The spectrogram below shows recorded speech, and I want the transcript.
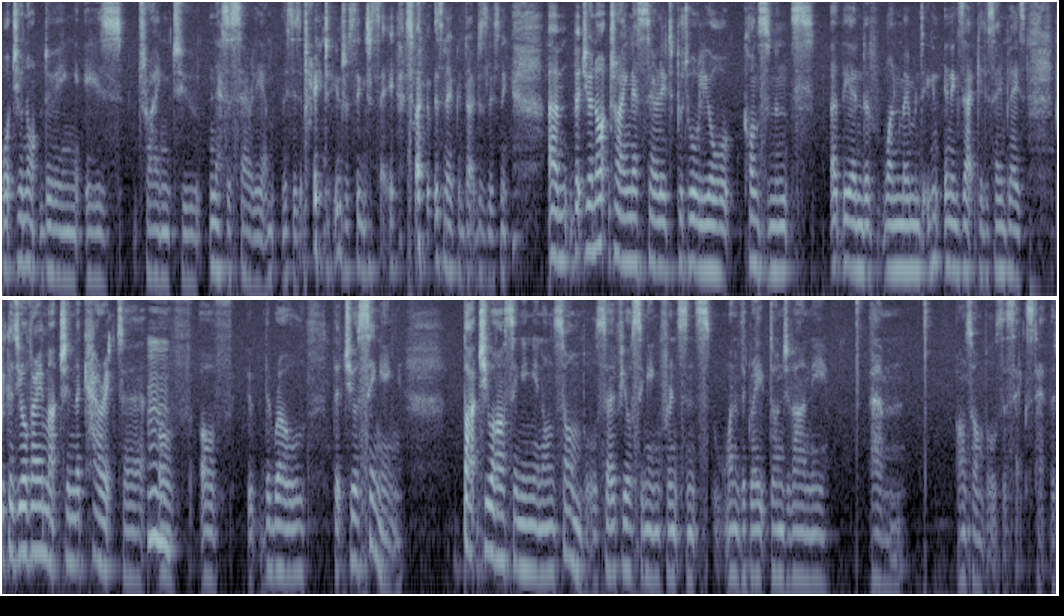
what you're not doing is trying to necessarily, um, this is a very dangerous thing to say, so I hope there's no conductors listening, um, but you're not trying necessarily to put all your consonants at the end of one moment in, in exactly the same place, because you're very much in the character mm. of, of the role that you're singing. But you are singing in ensemble, so if you're singing, for instance, one of the great Don Giovanni um, ensembles, the sextet, the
